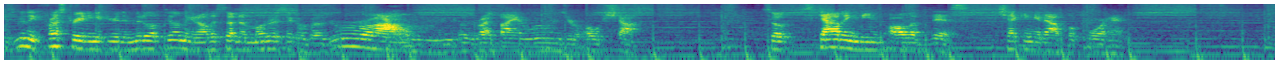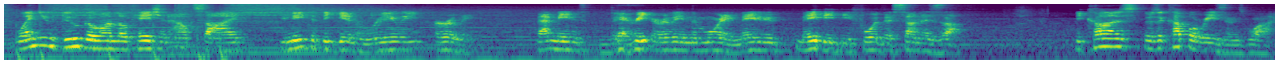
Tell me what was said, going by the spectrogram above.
It's really frustrating if you're in the middle of filming and all of a sudden a motorcycle goes and goes right by and ruins your whole shot. So scouting means all of this, checking it out beforehand. When you do go on location outside, you need to begin really early. That means very early in the morning, maybe, maybe before the sun is up. Because there's a couple reasons why.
